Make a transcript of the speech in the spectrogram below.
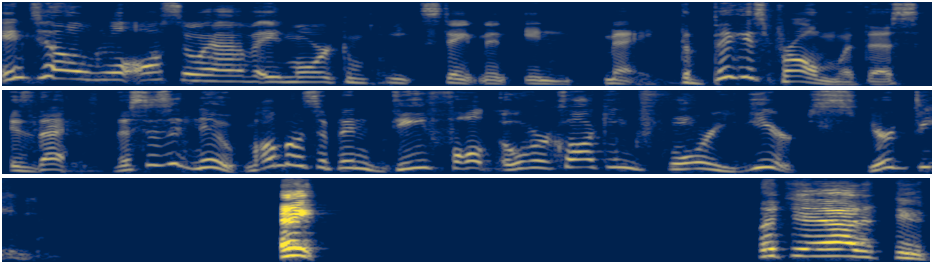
Intel will also have a more complete statement in May. The biggest problem with this is that this isn't new. Mambos have been default overclocking for years. You're de- Hey, what's your attitude?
